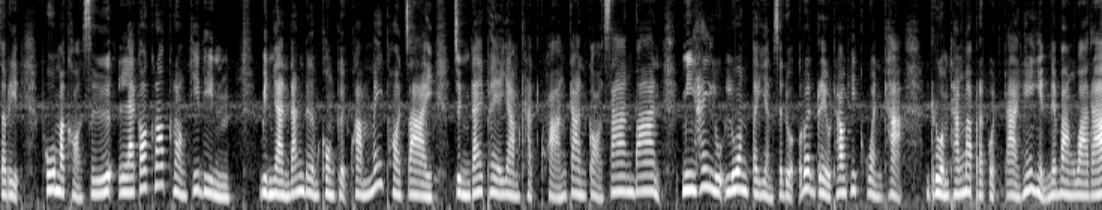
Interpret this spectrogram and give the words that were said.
สฤษดิ์ผู้มาขอซื้อและก็ครอบครองที่ดิน วิญญาณดั้งเดิมคงเกิดความไม่พอใจ จึงได้พยายามขัดขวางการก่อสร้างบ้าน มีให้ลุล่วงไปอย่างสะดวกรวดเร็วเท่าที่ควรค่ะ รวมทั้งมาปรากฏกายให้เห็นในบางวาระ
